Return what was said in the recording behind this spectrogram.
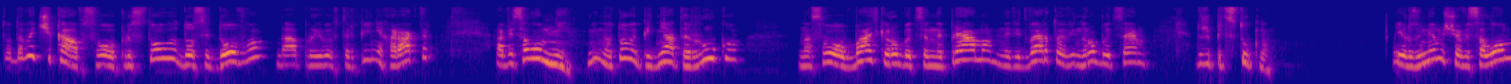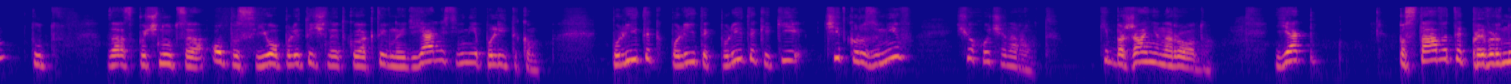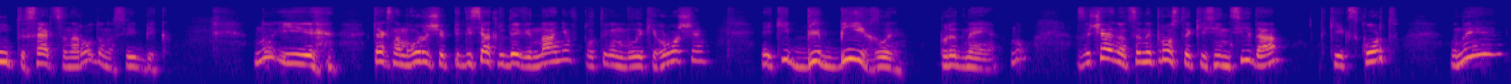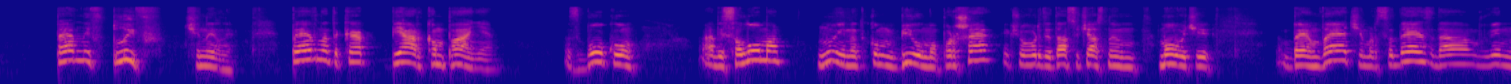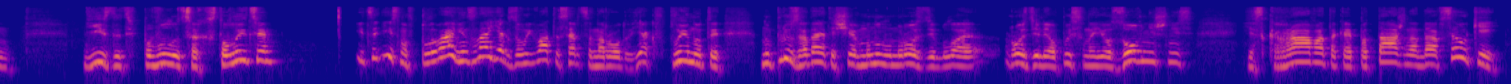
то Давид чекав свого престолу досить довго, да, проявив терпіння, характер. А Весалом ні. Він готовий підняти руку на свого батька, робить це не прямо, не відверто, він робить це дуже підступно. І розуміємо, що Весалом тут зараз почнуться опис його політичної такої активної діяльності. Він є політиком. Політик, політик, політик, який чітко розумів, що хоче народ, які бажання народу, як поставити, привернути серце народу на свій бік. Ну і текст нам говорить, що 50 людей він наняв, платив їм великі гроші, які бігли перед нею. Ну, звичайно, це не просто якісь інці, да? такий екскорт. Вони певний вплив чинили, певна така піар-компанія з боку Авісалома, ну і на такому білому Порше, якщо говорити да, сучасною мовою, чи BMW, чи Mercedes, да, він їздить по вулицях столиці. І це дійсно впливає. Він знає, як завоювати серце народу, як вплинути. Ну, плюс, згадайте, ще в минулому розділі була розділі описана його зовнішність, яскрава, така епатажна, да, все окей.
